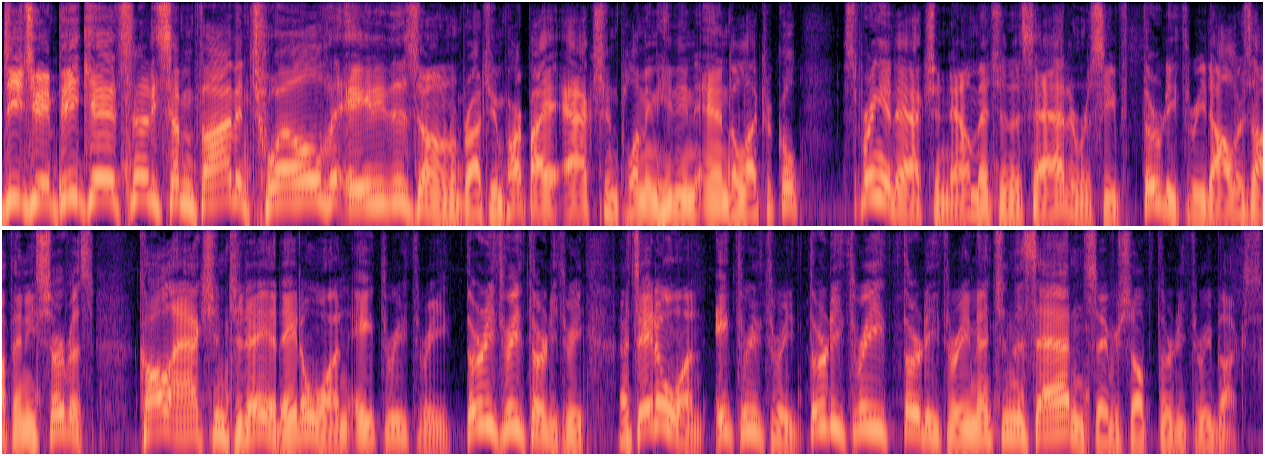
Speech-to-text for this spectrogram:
DJ and PK, it's 97.5 and 1280 the zone. We're brought to you in part by Action Plumbing, Heating, and Electrical. Spring into action now. Mention this ad and receive $33 off any service. Call Action today at 801 833 3333. That's 801 833 3333. Mention this ad and save yourself 33 bucks.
